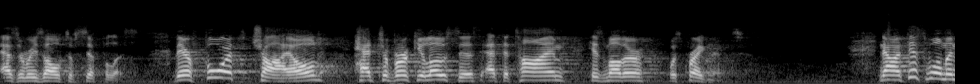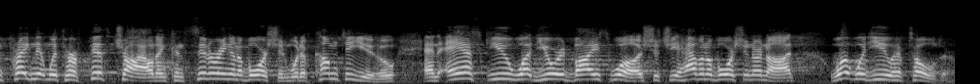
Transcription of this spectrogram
as a result of syphilis. Their fourth child had tuberculosis at the time his mother was pregnant. Now, if this woman pregnant with her fifth child and considering an abortion would have come to you and asked you what your advice was, should she have an abortion or not, what would you have told her?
